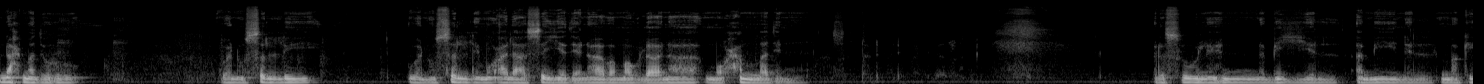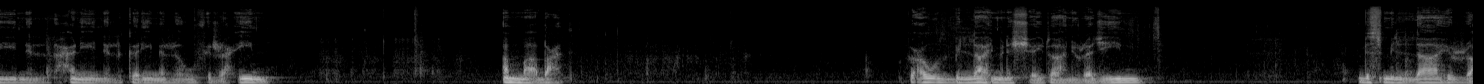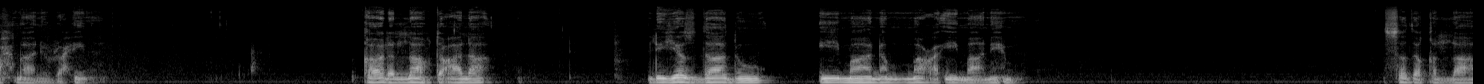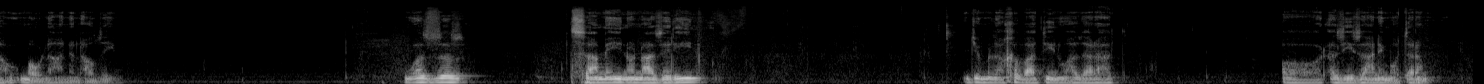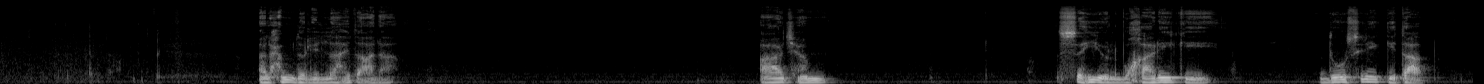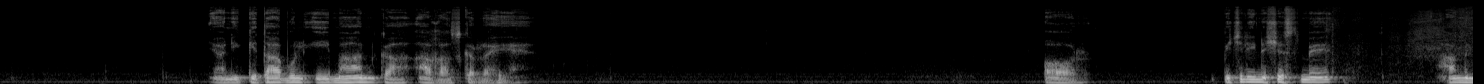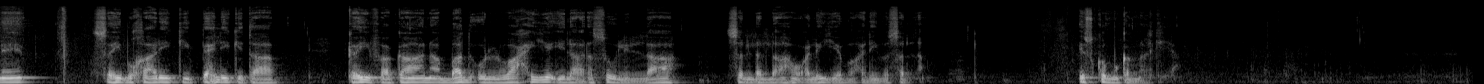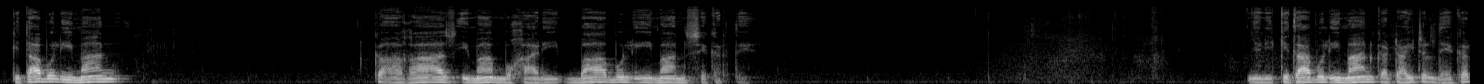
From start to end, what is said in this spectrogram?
نحمده ونصلي ونسلم على سيدنا ومولانا محمد رسوله النبي الأمين المكين الحنين الكريم الرؤوف الرحيم. أما بعد، فأعوذ بالله من الشيطان الرجيم. بسم الله الرحمن الرحيم قال الله تعالى ليزدادوا إيمانا مع إيمانهم صدق اللہ مولانا العظیم معزز سامعین و ناظرین جملہ خواتین و حضرات عزیزان محترم الحمد للہ تعالی، آج ہم صحیح البخاری کی دوسری کتاب یعنی کتاب الایمان کا آغاز کر رہے ہیں۔ اور پچھلی نشست میں ہم نے صحیح بخاری کی پہلی کتاب کئی فقان بد الواحی الا رسول اللہ صلی اللہ علیہ وآلہ وسلم۔ اس کو مکمل کیا۔ کتاب الایمان کا آغاز امام بخاری باب الایمان سے کرتے ہیں۔ یعنی کتاب الایمان کا ٹائٹل دے کر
